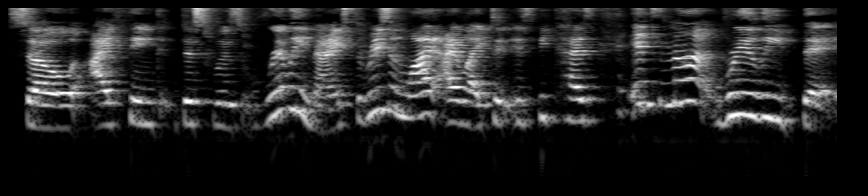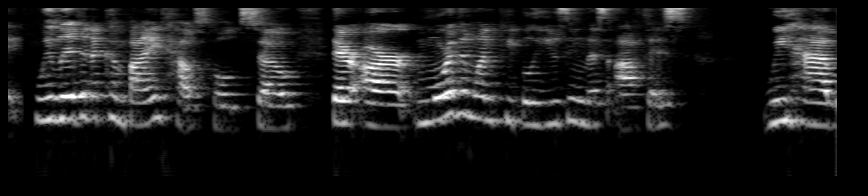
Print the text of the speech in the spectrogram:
So I think this was really nice. The reason why I liked it is because it's not really big. We live in a combined household, so there are more than one people using this office. We have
